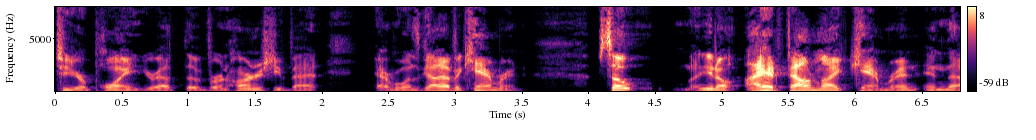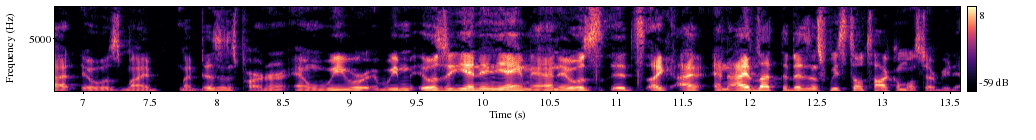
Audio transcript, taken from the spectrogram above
to your point, you're at the Verne Harnish event, everyone's got to have a Cameron. So you know, I had found my Cameron in that it was my my business partner, and we were we it was a yin and yang, man. It was it's like I and I let the business. We still talk almost every day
